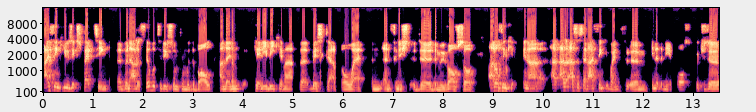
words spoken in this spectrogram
I think he was expecting uh, Bernardo Silva to do something with the ball. And then KDB came out uh, basically out of nowhere and, and finished the, the move off. So I don't think, you know, as I said, I think it went through, um, in at the near post, which is a,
